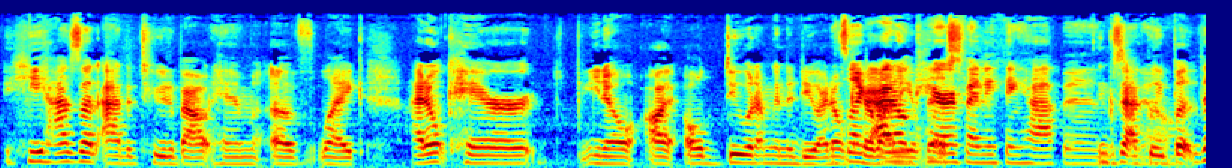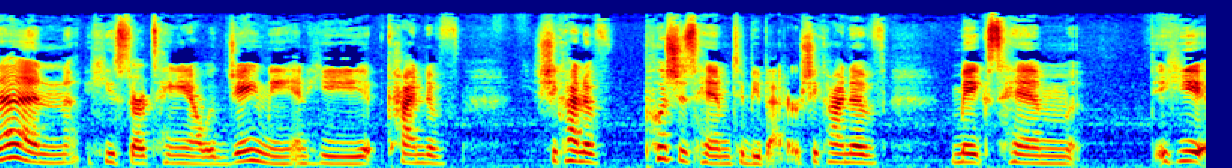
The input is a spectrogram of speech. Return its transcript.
he has that attitude about him of like i don't care you know I, i'll do what i'm gonna do i don't it's like care about I don't care if anything happens. you Exactly. know? But then he starts hanging out with Jamie and he kind of she kind of pushes him to be better. She kind of makes him he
